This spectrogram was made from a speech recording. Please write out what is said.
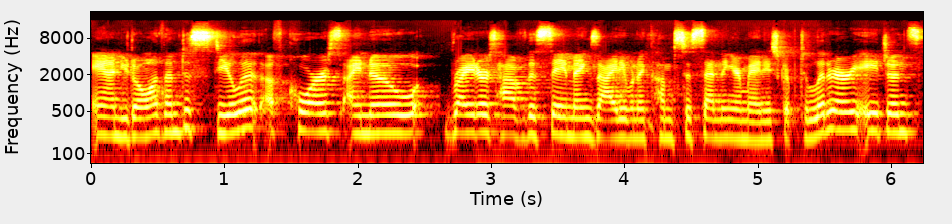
and you don't want them to steal it, of course. I know writers have the same anxiety when it comes to sending your manuscript to literary agents.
